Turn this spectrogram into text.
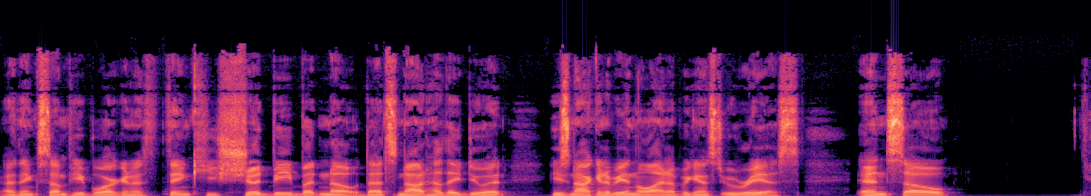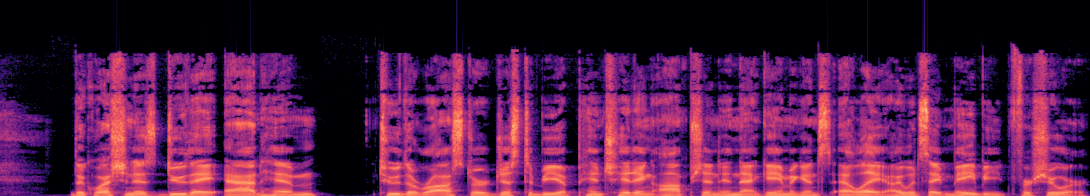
I think some people are going to think he should be, but no, that's not how they do it. He's not going to be in the lineup against Urias. And so the question is do they add him to the roster just to be a pinch hitting option in that game against LA? I would say maybe for sure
